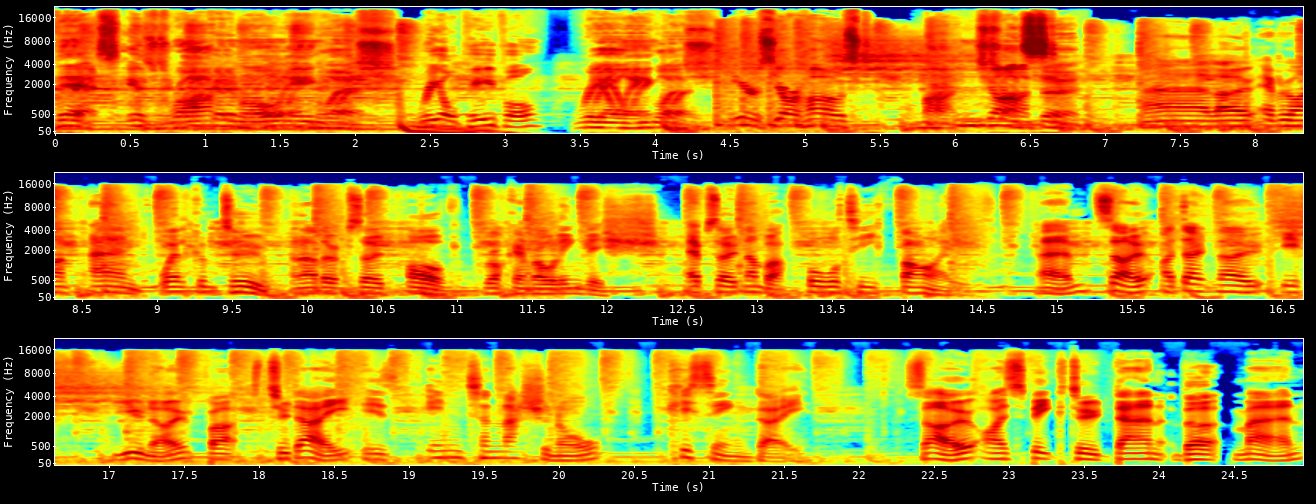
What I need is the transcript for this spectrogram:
This is Rock and Roll English. Real people, real English. Here's your host, Martin Johnston. Hello, everyone, and welcome to another episode of Rock and Roll English, episode number 45. Um, so, I don't know if you know, but today is International Kissing Day. So, I speak to Dan the Man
